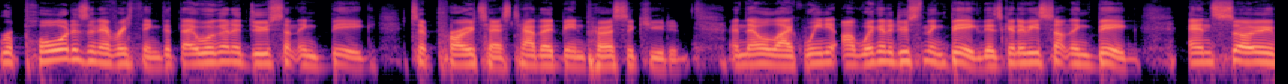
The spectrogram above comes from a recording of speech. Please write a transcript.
reporters and everything that they were going to do something big to protest how they'd been persecuted. And they were like, we, uh, we're going to do something big. There's going to be something big. And so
